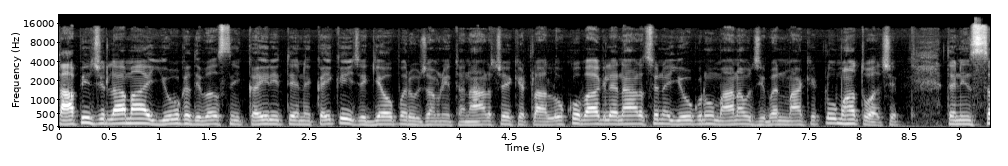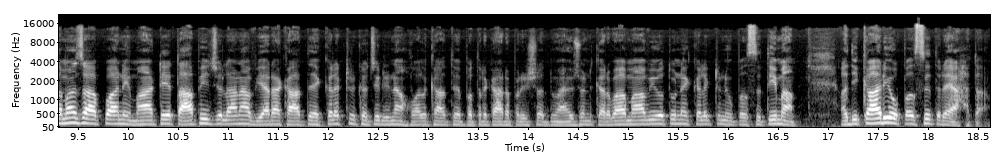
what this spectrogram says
તાપી જિલ્લામાં યોગ દિવસની કઈ રીતે અને કઈ કઈ જગ્યાઓ પર ઉજવણી થનાર છે? કેટલા લોકો ભાગ લેનાર છે અને યોગનું માનવ જીવનમાં કેટલું મહત્વ છે? તેની સમજ આપવાને માટે તાપી જિલ્લાના વ્યારા ખાતે કલેક્ટર કચેરીના હોલ ખાતે પત્રકાર પરિષદનું આયોજન કરવામાં આવ્યું હતું અને કલેક્ટરની ઉપસ્થિતિમાં અધિકારીઓ ઉપસ્થિત રહ્યા હતા.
